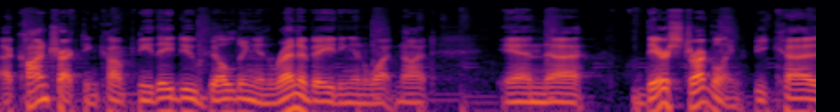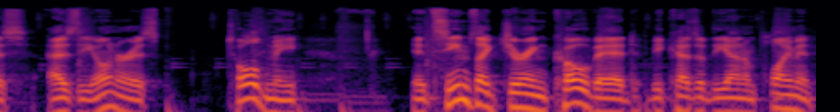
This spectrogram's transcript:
a contracting company. They do building and renovating and whatnot, and uh, they're struggling because, as the owner has told me, it seems like during COVID, because of the unemployment,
